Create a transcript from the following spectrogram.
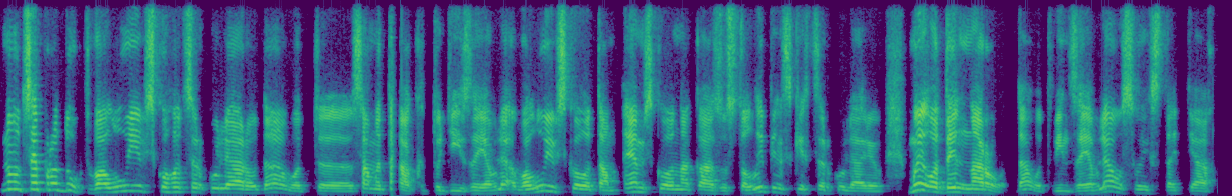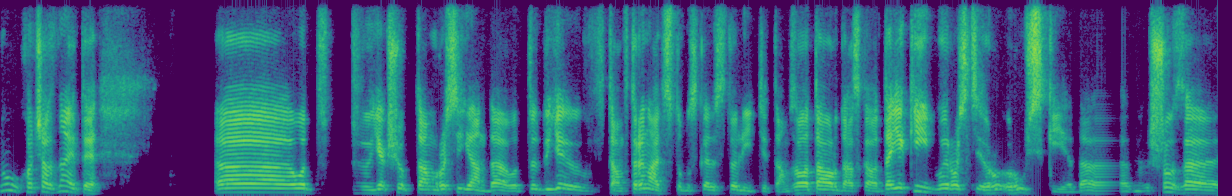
Ну, це продукт Валуївського циркуляру. Да, от е, саме так тоді заявляв Валуївського, там Емського наказу, Столипінських циркулярів. Ми один народ. Да, от він заявляв у своїх статтях. Ну, хоча, знаєте, е, от якщо б там росіян, да, от в- там в 13 столітті там Золота Орда сказала, да який ви росі, руські, да, що за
